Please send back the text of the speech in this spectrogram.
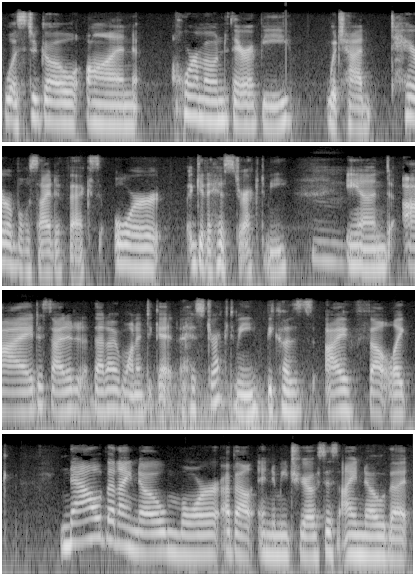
was to go on hormone therapy, which had terrible side effects, or get a hysterectomy. Mm. And I decided that I wanted to get a hysterectomy because I felt like now that I know more about endometriosis, I know that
